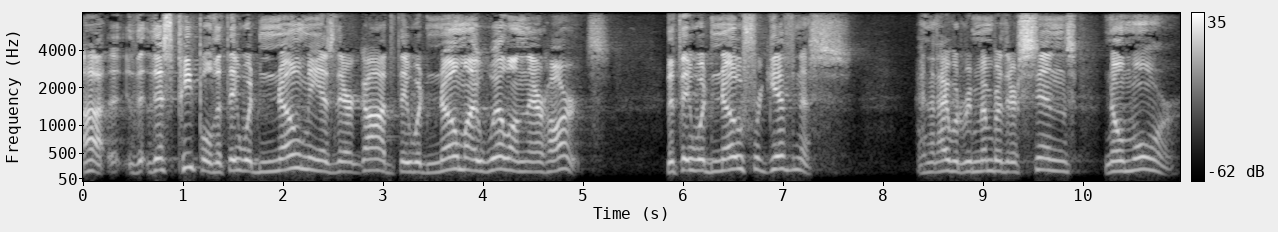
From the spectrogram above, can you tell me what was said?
uh, th- this people, that they would know me as their God, that they would know my will on their hearts, that they would know forgiveness, and that I would remember their sins no more.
